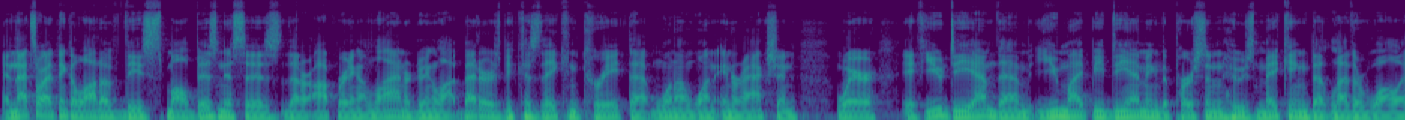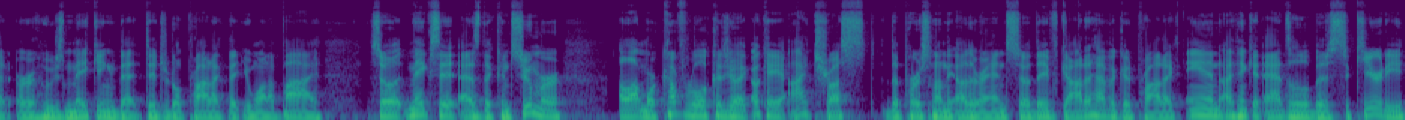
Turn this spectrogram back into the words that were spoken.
And that's why I think a lot of these small businesses that are operating online are doing a lot better is because they can create that one-on-one interaction where if you DM them, you might be DMing the person who's making that leather wallet or who's making that digital product that you want to buy. So it makes it as the consumer a lot more comfortable because you're like, okay, I trust the person on the other end. So they've got to have a good product. And I think it adds a little bit of security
